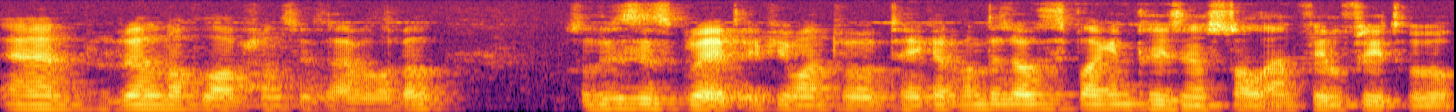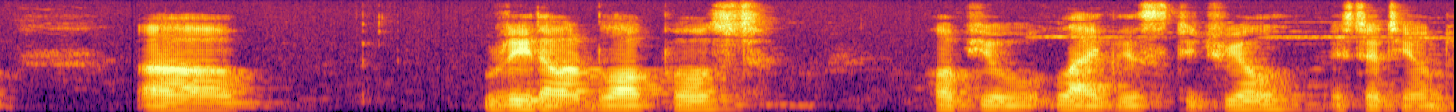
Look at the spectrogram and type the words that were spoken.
and rel no follow options is available. So this is great. If you want to take advantage of this plugin please install and feel free to uh, read our blog post hope you like this tutorial. Stay tuned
